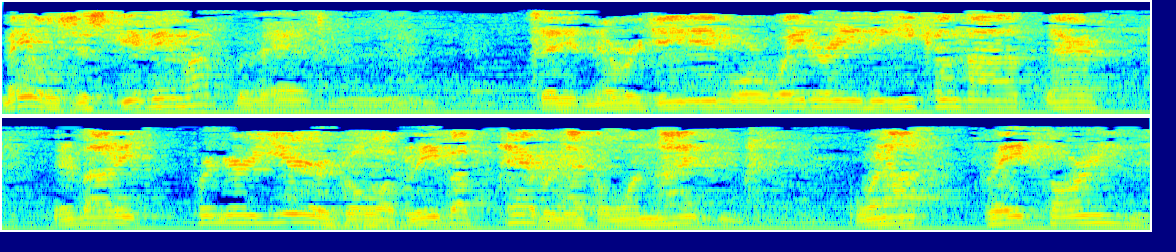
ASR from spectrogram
males just give him up with asthma. Said he'd never gain any more weight or anything. He come out there about a, pretty near a year ago, I believe, up Tabernacle one night and went out, prayed for him.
